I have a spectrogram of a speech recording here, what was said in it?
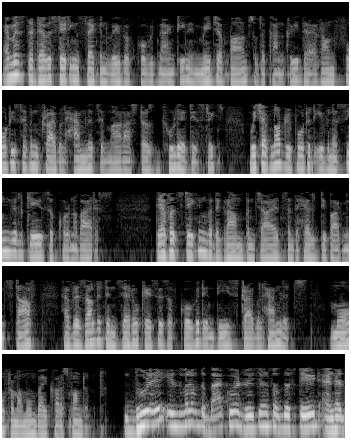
Amidst the devastating second wave of COVID-19 in major parts of the country, there are around 47 tribal hamlets in Maharashtra's Dhule district which have not reported even a single case of coronavirus. The efforts taken by the Gram Panchayats and the health department staff have resulted in zero cases of COVID in these tribal hamlets. More from a Mumbai correspondent. Dhule is one of the backward regions of the state and has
